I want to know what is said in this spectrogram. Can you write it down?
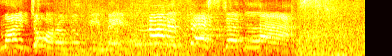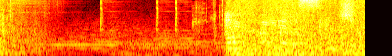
my daughter will be made manifest at last! I've waited a century,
